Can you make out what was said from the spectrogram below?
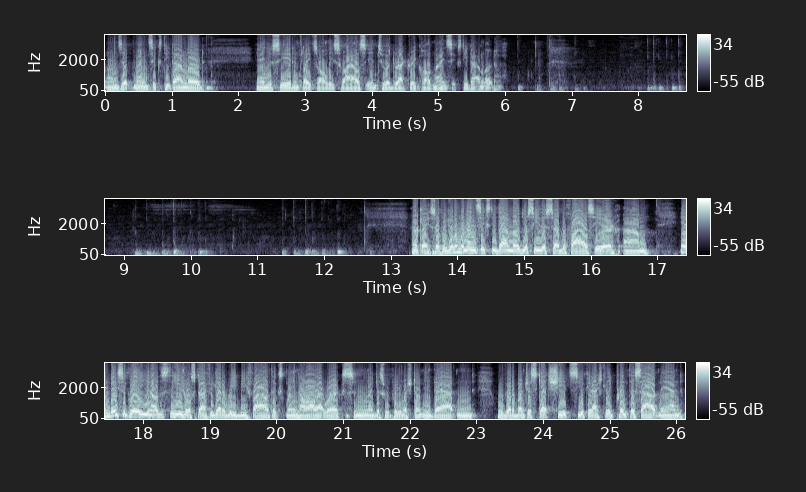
unzip 960 download, and you'll see it inflates all these files into a directory called 960 download. Okay, so if we go into 960 download, you'll see there's several files here. Um, and basically, you know, this is the usual stuff. You got a README file to explain how all that works, and I guess we pretty much don't need that. And we've got a bunch of sketch sheets. You could actually print this out and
